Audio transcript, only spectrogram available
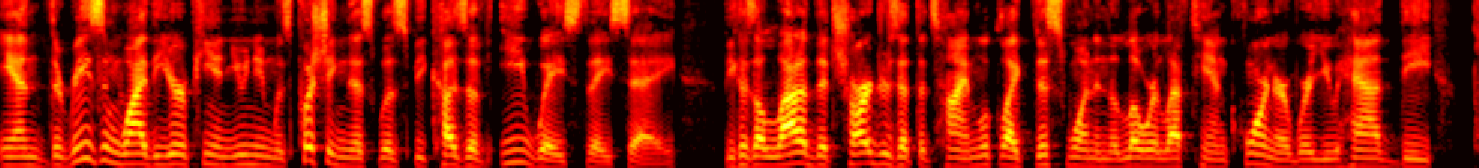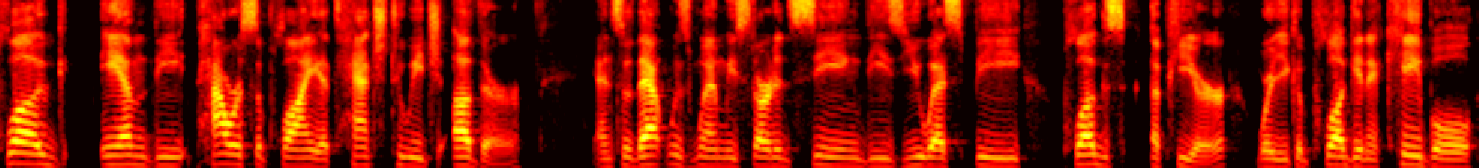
And the reason why the European Union was pushing this was because of e waste, they say because a lot of the chargers at the time looked like this one in the lower left hand corner, where you had the plug and the power supply attached to each other. And so that was when we started seeing these USB plugs appear, where you could plug in a cable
